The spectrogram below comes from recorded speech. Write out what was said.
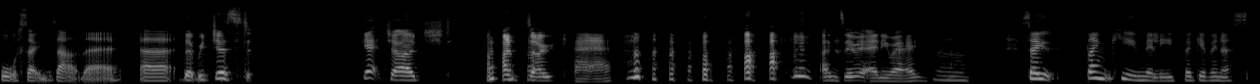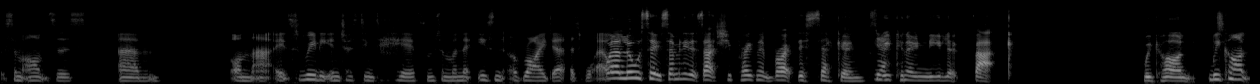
horse owners out there. Uh, that we just get judged and don't care and do it anyway. So thank you, Millie, for giving us some answers um, on that. It's really interesting to hear from someone that isn't a rider as well. Well, also somebody that's actually pregnant right this second, so Yeah. we can only look back. We can't. we can't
